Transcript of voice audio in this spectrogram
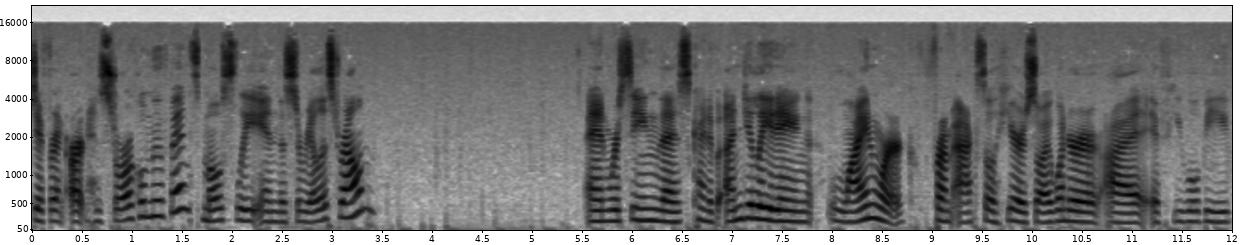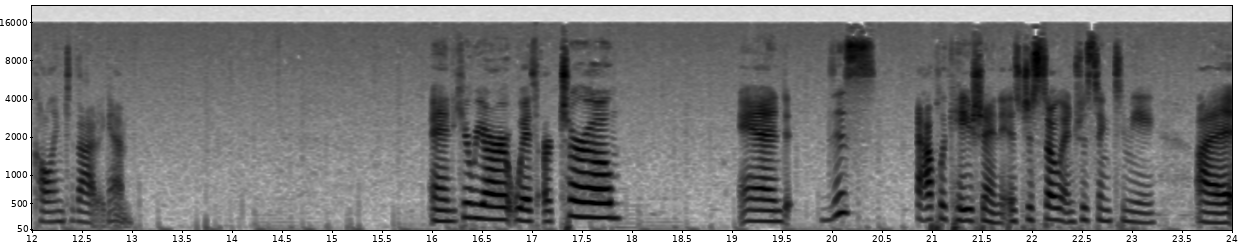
different art historical movements, mostly in the surrealist realm and we're seeing this kind of undulating line work from Axel here. So I wonder uh, if you will be calling to that again. And here we are with Arturo. And this application is just so interesting to me. Uh,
